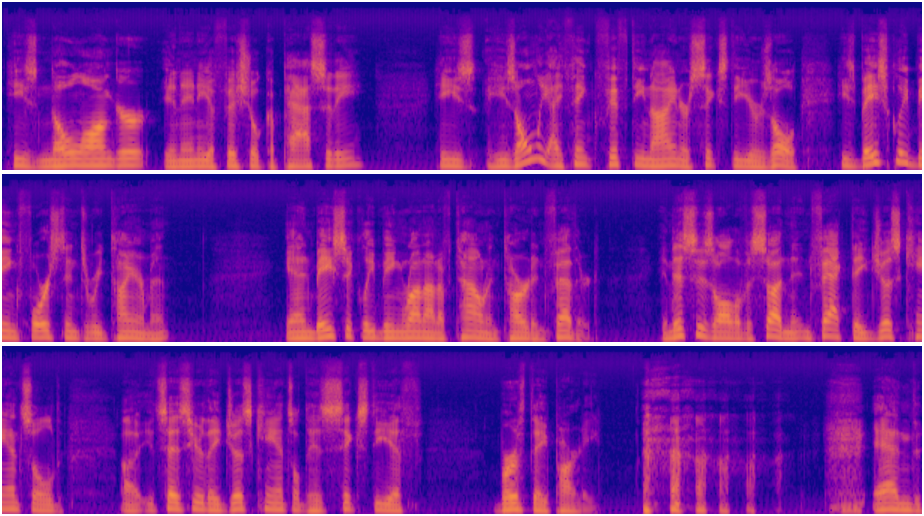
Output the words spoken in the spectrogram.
He's no longer in any official capacity. He's he's only I think 59 or 60 years old. He's basically being forced into retirement and basically being run out of town and tarred and feathered. And this is all of a sudden. In fact, they just canceled. Uh, it says here they just canceled his 60th birthday party. and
